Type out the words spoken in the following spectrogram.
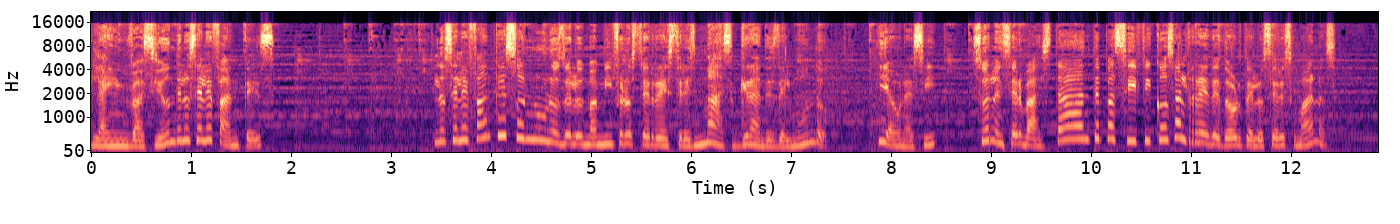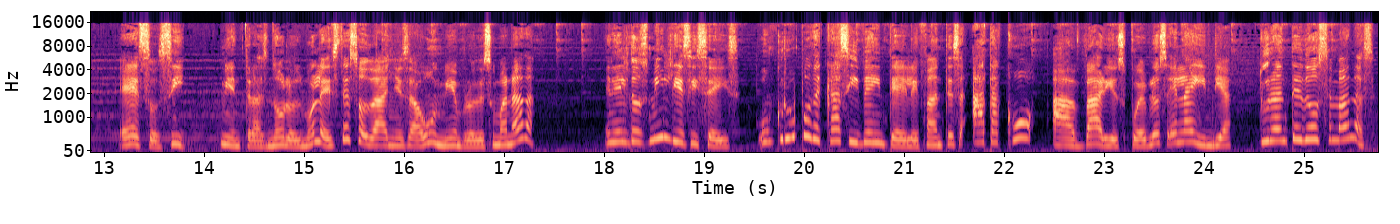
La invasión de los elefantes. Los elefantes son unos de los mamíferos terrestres más grandes del mundo y aún así suelen ser bastante pacíficos alrededor de los seres humanos. Eso sí, mientras no los molestes o dañes a un miembro de su manada. En el 2016, un grupo de casi 20 elefantes atacó a varios pueblos en la India durante dos semanas,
